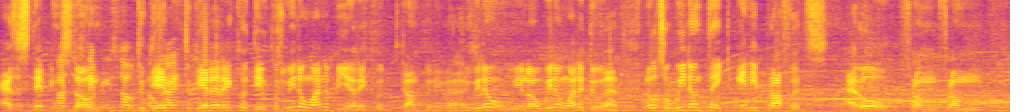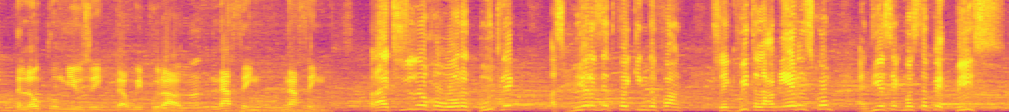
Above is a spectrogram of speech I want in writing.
as a stepping As a stone, stepping stone, to get okay. to get a record deal because we don't want to be a record company, man. We don't, you know, we don't want to do that. And also, we don't take any profits at all from from the local music that we put out. Nothing, nothing. Right, soos jy nou gehoor het, bootleg as meer as dit fucking the funk. So ek weet, laat eers kom en dis ek Mr. Vet. Peace.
